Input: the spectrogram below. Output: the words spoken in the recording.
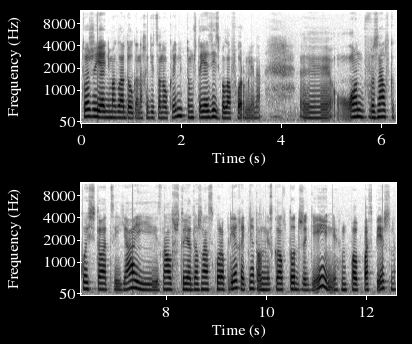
тоже я не могла долго находиться на Украине, потому что я здесь была оформлена. Э, Он знал, в какой ситуации я, и знал, что я должна скоро приехать. Нет, он мне сказал в тот же день, по- поспешно,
